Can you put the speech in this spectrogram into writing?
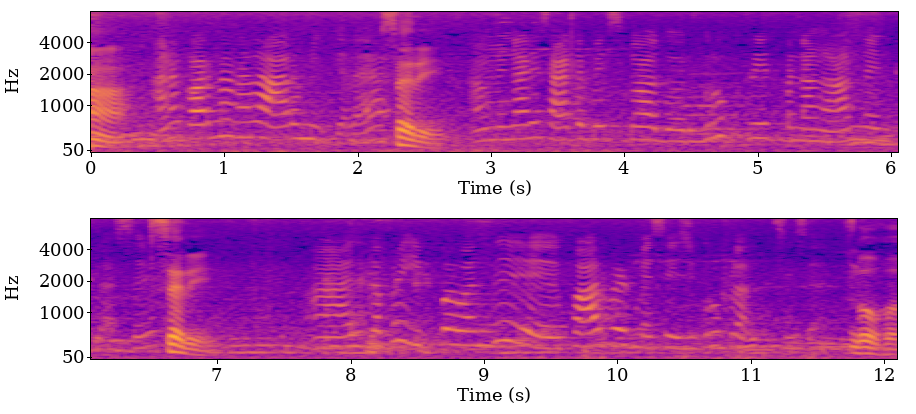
ஆனால் கொரோனானால ஆரம்பிக்கல. சரி. முன்னாடி சாட்டை பேசிட்டோம். அது ஒரு குரூப் கிரியேட் பண்ணாங்க ஆன்லைன் கிளாஸ் சரி. அதுக்கப்புறம் இப்போ வந்து ஃபார்வர்ட் மெசேஜ் குரூப்ல வந்துச்சு சார். ஓஹோ.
